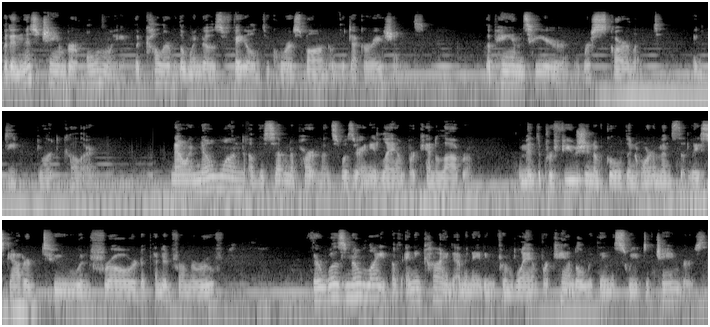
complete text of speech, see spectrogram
But in this chamber only, the color of the windows failed to correspond with the decorations. The panes here were scarlet, a deep blood color. Now in no one of the seven apartments was there any lamp or candelabrum. Amid the profusion of golden ornaments that lay scattered to and fro or depended from the roof, There was no light of any kind emanating from lamp or candle within the suite of chambers.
